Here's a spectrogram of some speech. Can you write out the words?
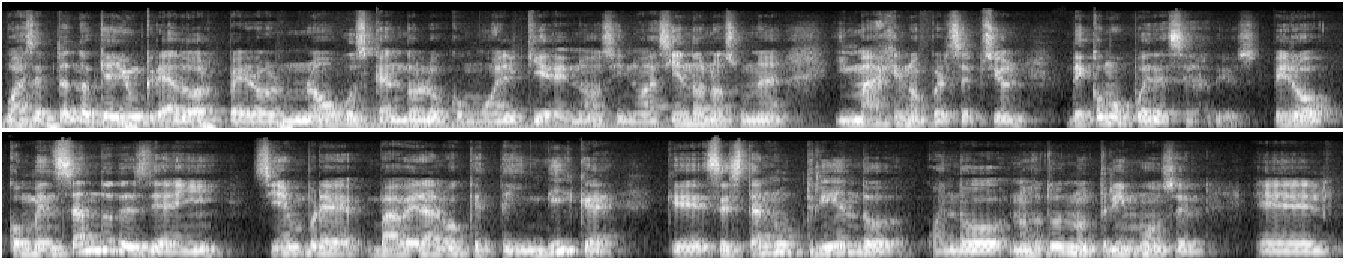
o, aceptando que hay un creador, pero no buscándolo como Él quiere, ¿no? Sino haciéndonos una imagen o percepción de cómo puede ser Dios. Pero comenzando desde ahí, siempre va a haber algo que te indica que se está nutriendo. Cuando nosotros nutrimos el, el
